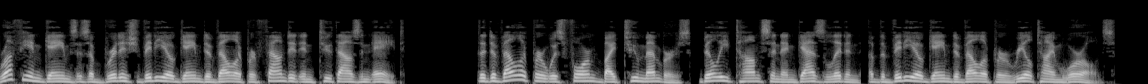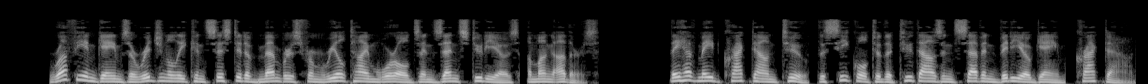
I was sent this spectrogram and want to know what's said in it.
Ruffian Games is a British video game developer founded in 2008. The developer was formed by two members, Billy Thompson and Gaz Liddon, of the video game developer Real-Time Worlds. Ruffian Games originally consisted of members from Real-Time Worlds and Zen Studios, among others. They have made Crackdown 2, the sequel to the 2007 video game, Crackdown.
